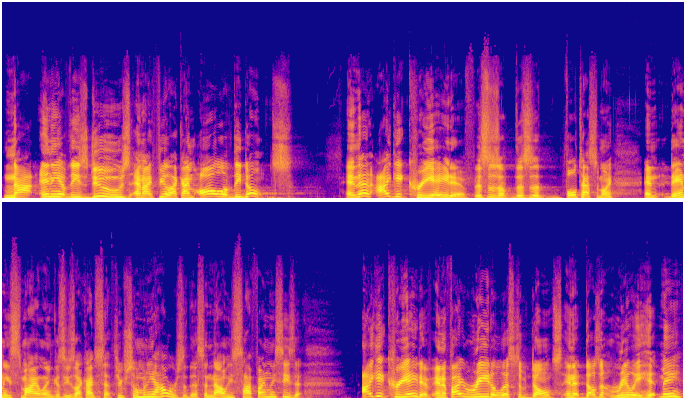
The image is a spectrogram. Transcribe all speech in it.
not any of these do's and I feel like I'm all of the don'ts. And then I get creative. This is a this is a full testimony. And Danny's smiling because he's like, I've sat through so many hours of this, and now he finally sees it. I get creative. And if I read a list of don'ts and it doesn't really hit me,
